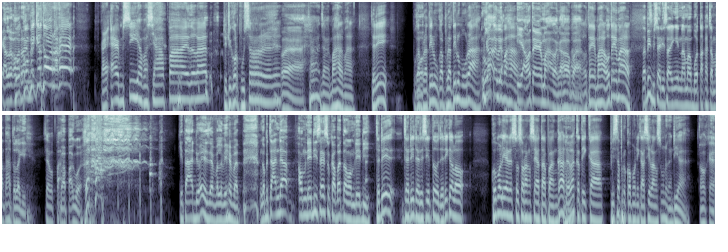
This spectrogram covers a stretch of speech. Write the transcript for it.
Kalau Gue orang pikir tuh orangnya kayak MC apa siapa itu kan. Deddy Corbuzier. Wah. Jangan, jangan. Mahal, mahal. Jadi bukan Oh. berarti lu bukan berarti lu murah. Lu Enggak, OTW enggak. mahal. Iya OTW mahal, gak apa. Mahal, OTW mahal, OTW mahal. Tapi bisa disaingin nama botak kacamata satu lagi. Siapa Pak? Bapak gue. Kita adu aja siapa lebih hebat. Nggak bercanda, Om Deddy saya suka banget sama Om Deddy. Jadi jadi dari situ. Jadi kalau gue melihat seseorang sehat apa enggak adalah ketika bisa berkomunikasi langsung dengan dia. Oke.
